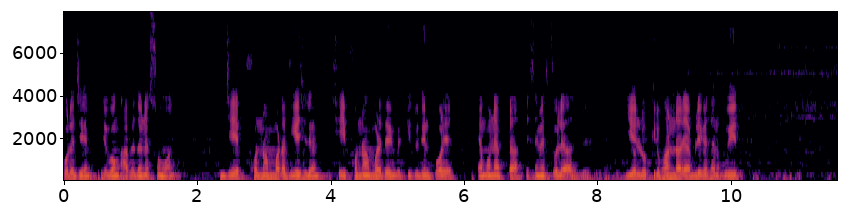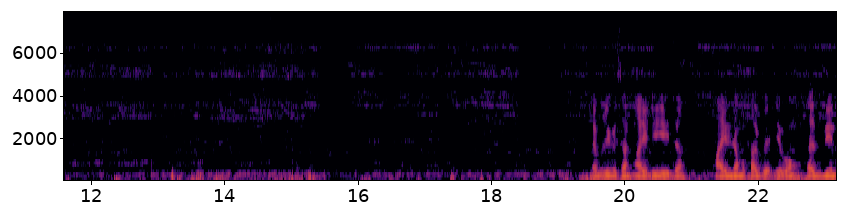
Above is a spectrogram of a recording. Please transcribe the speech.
করেছেন এবং আবেদনের সময় যে ফোন নাম্বারটা দিয়েছিলেন, সেই ফোন নাম্বারে দেখবে কিছুদিন পরে এমন একটা এস চলে আসবে। ইয়ে লক্ষ্মীর ভাণ্ডার অ্যাপ্লিকেশান উইথ অ্যাপ্লিকেশান আইডি এটা। আইডি নাম্বার থাকবে এবং has been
